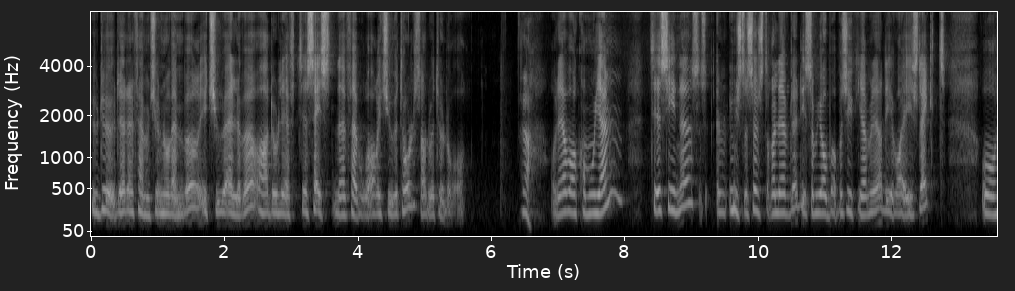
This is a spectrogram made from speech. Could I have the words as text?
Hun døde den 25. november i 2011, og hadde hun levd til 16. februar i 2012, så hadde hun vært 100 år. Ja. Og der var, kom hun hjem til sine. Yngste søstre levde. De som jobba på sykehjemmet der, de var i slekt. Og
